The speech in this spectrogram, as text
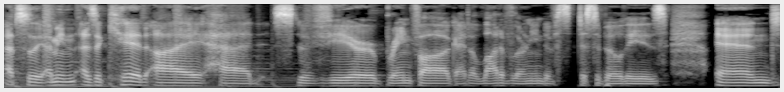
Absolutely. I mean, as a kid, I had severe brain fog. I had a lot of learning dis- disabilities. And,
